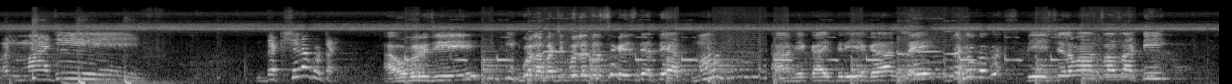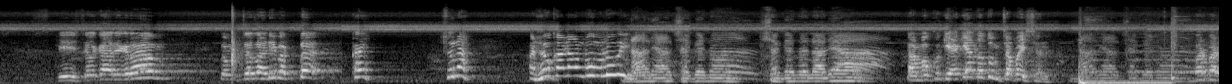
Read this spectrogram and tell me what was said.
पण माझी दक्षिणा कुठं आहे? अहो गुरुजी गुलाबाची फुलं तर सगळीच देतात मग? आम्ही काहीतरी वेगळं आणलंय. स्पेशल माणसासाठी. स्पेशल कार्यक्रम. तुमच्यासाठी फक्त. काय? सुना आणि हो का लावून बोंबलू बी? तंबाखू घ्या की आता तुमच्या पैशानं. बर बर.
